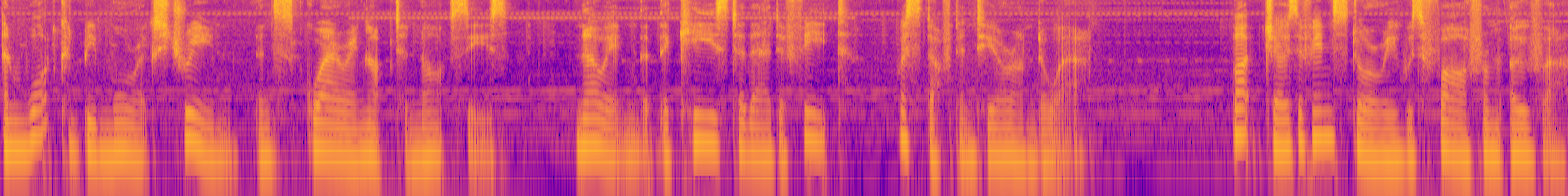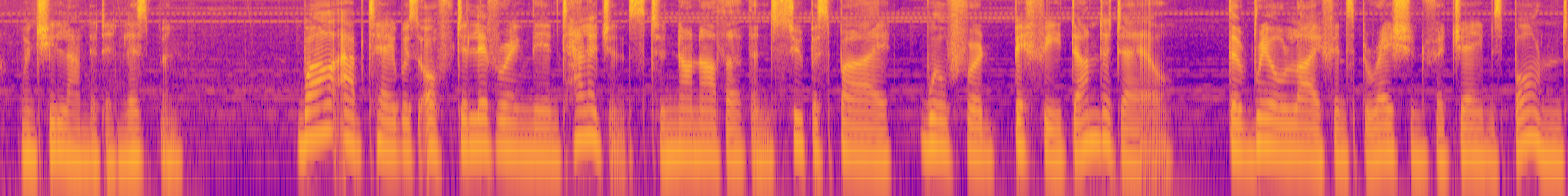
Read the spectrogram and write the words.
And what could be more extreme than squaring up to Nazis, knowing that the keys to their defeat were stuffed into your underwear? But Josephine's story was far from over when she landed in Lisbon. While Abtey was off delivering the intelligence to none other than super spy Wilfred Biffy Dunderdale, the real life inspiration for James Bond,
